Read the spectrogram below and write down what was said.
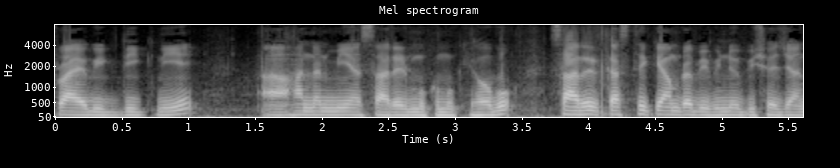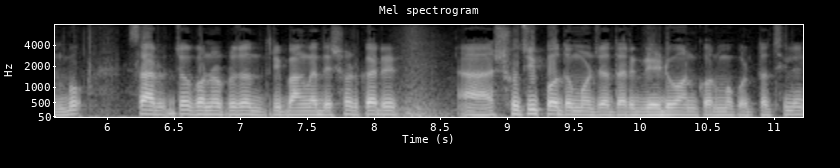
প্রায়োগিক দিক নিয়ে হান্নান মিয়া স্যারের মুখোমুখি হব। স্যারের কাছ থেকে আমরা বিভিন্ন বিষয় জানব। স্যার গণপ্রজাতন্ত্রী বাংলাদেশ সরকারের সচিব পদমর্যাদার গ্রেড ওয়ান কর্মকর্তা ছিলেন।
